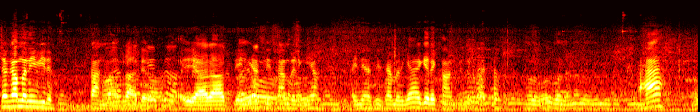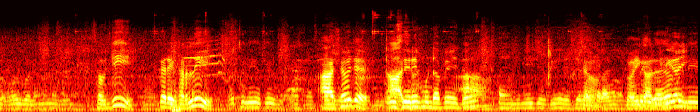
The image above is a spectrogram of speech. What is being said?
ਚੰਗਾ ਮਨੀ ਵੀਰ ਧੰਨਵਾਦ ਭਰਾ ਦੇ ਯਾਰ ਆ ਇੰਨੀਆਂ ਸੀਸਾਂ ਮਿਲ ਗਈਆਂ ਇੰਨੀਆਂ ਸੀਸਾਂ ਮਿਲ ਗਈਆਂ ਕਿਤੇ ਖਾਣ ਪੀਣ ਲੋਗੇ ਹਾਂ? ਸਬਜੀ? ਘਰੇ ਖੜ ਲਈ? ਉੱਥੇ ਨਹੀਂ ਉੱਥੇ ਆਸ਼ਰਮ ਚ ਆਸ਼ਰਮ ਮੁੰਡਾ ਭੇਜ ਦੋ ਐਂ ਨਹੀਂ ਕਿਉਂਕਿ ਚਲੋ, ਕੋਈ ਗੱਲ ਨਹੀਂ।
